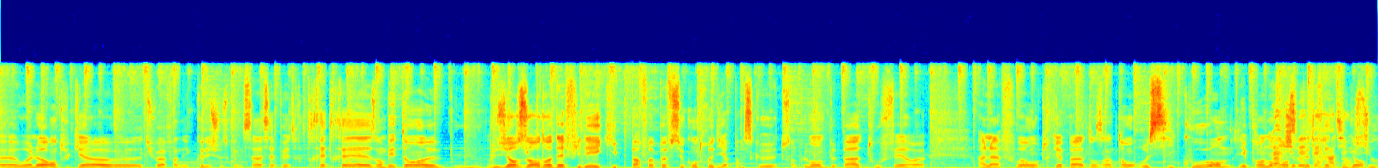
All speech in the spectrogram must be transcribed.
Euh, ou alors en tout cas, euh, tu vois, enfin des, que des choses comme ça, ça peut être très très embêtant. euh, pl- plusieurs ordres d'affilée et qui parfois peuvent se contredire parce que tout simplement on ne peut pas tout faire à la fois, ou en tout cas pas dans un temps aussi court. Et pour un Là, enfant, je ça peut vais être faire fatigant. attention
